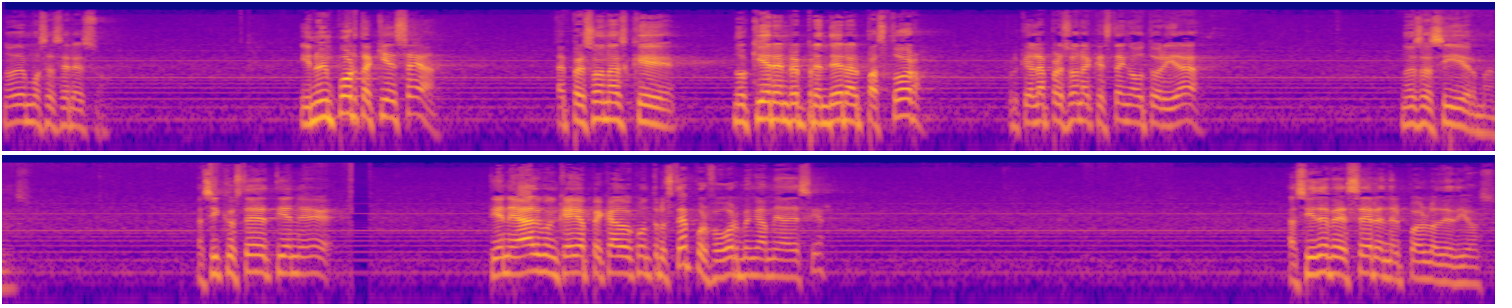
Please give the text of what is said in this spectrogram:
No debemos hacer eso. Y no importa quién sea. Hay personas que no quieren reprender al pastor porque es la persona que está en autoridad. No es así, hermanos. Así que usted tiene, tiene algo en que haya pecado contra usted, por favor, véngame a decir. Así debe ser en el pueblo de Dios.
